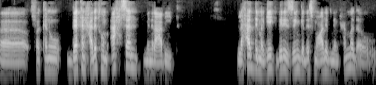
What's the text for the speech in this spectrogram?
آه فكانوا ده كان حالتهم أحسن من العبيد. لحد ما جه كبير الزنج اللي اسمه علي بن محمد أو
